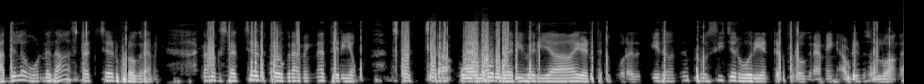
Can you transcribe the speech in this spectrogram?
அதில் ஒன்று தான் ஸ்ட்ரக்சர்டு ப்ரோக்ராமிங் நமக்கு ஸ்ட்ரக்சர்டு ப்ரோக்ராமிங்னா தெரியும். ஸ்ட்ரக்சராக ஒவ்வொரு வரி வரியாக எடுத்துகிட்டு போகிறது இது வந்து ப்ரொசீஜர் ஓரியன்ட் ப்ரோக்ராமிங் அப்படின்னு சொல்லுவாங்க.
